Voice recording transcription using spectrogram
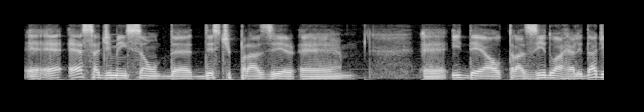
é- é essa dimensão de- deste prazer é, é, ideal trazido à realidade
